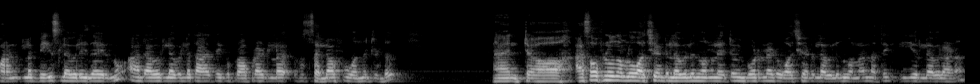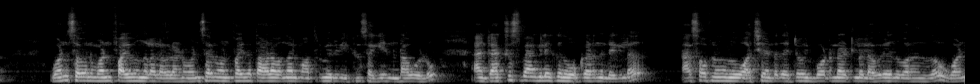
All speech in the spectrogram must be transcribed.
പറഞ്ഞിട്ടുള്ള ബേസ് ലെവൽ ഇതായിരുന്നു. ആൻഡ് ആ ഒരു ലെവലിൽ താഴത്തേക്ക് പ്രോപ്പറായിട്ടുള്ള സെൽ ഓഫ് വന്നിട്ടുണ്ട്. ആൻഡ് ആസ് ഓഫ് നോ നമ്മൾ വാച്ച് ചെയ്യേണ്ട ലെവൽ എന്ന് പറഞ്ഞാൽ ഏറ്റവും ഇമ്പോർട്ടന്റ് ആയിട്ട് വാച്ച് ചെയ്യേണ്ട ലെവൽ എന്ന് പറഞ്ഞാൽ നത്തിങ് ഈ ഒരു ലെവലാണ് വൺ സെവൻ വൺ ഫൈവ് എന്നുള്ള ലെവലാണ് വൺ സെവൻ വൺ ഫൈവിന് താഴെ വന്നാൽ മാത്രമേ ഒരു വീക്ക്നസ് അഗെയിൻ ഉണ്ടാവുള്ളൂ ആൻഡ് ആക്സിസ് ബാങ്കിലേക്ക് നോക്കുകയാണെന്നുണ്ടെങ്കിൽ ആസ് ഓഫ് നമ്മൾ വാച്ച് ചെയ്യേണ്ടത് ഏറ്റവും ഇമ്പോർട്ടന്റ് ആയിട്ടുള്ള ലെവൽ എന്ന് പറയുന്നത് one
